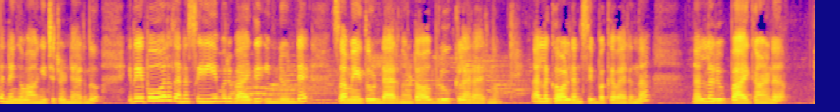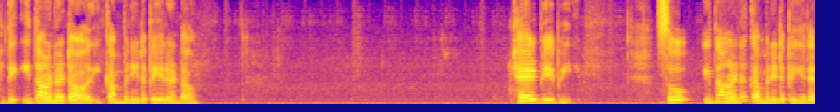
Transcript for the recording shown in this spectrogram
തന്നെ അങ്ങ് വാങ്ങിച്ചിട്ടുണ്ടായിരുന്നു. ഇതേപോലെ തന്നെ സെയിം ഒരു ബാഗ് ഇന്നുവിന്റെ സമയത്തും ഉണ്ടായിരുന്നു കേട്ടോ. ബ്ലൂ കളറായിരുന്നു നല്ല ഗോൾഡൻ സിബൊക്കെ വരുന്ന നല്ലൊരു ബാഗാണ് ഇത് ഇതാണ് കേട്ടോ. ഈ കമ്പനിയുടെ പേര് കണ്ടോ? ഹെയർ ബേബി സോ ഇതാണ് കമ്പനിയുടെ പേര്.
